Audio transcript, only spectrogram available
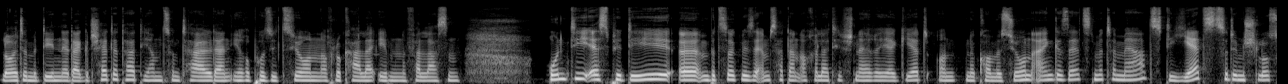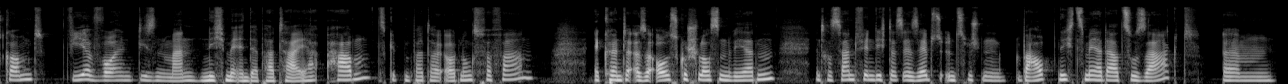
Leute, mit denen er da gechattet hat, die haben zum Teil dann ihre Positionen auf lokaler Ebene verlassen. Und die SPD äh, im Bezirk Weser-Ems hat dann auch relativ schnell reagiert und eine Kommission eingesetzt Mitte März, die jetzt zu dem Schluss kommt, wir wollen diesen Mann nicht mehr in der Partei haben. Es gibt ein Parteiordnungsverfahren. Er könnte also ausgeschlossen werden. Interessant finde ich, dass er selbst inzwischen überhaupt nichts mehr dazu sagt. Ähm,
